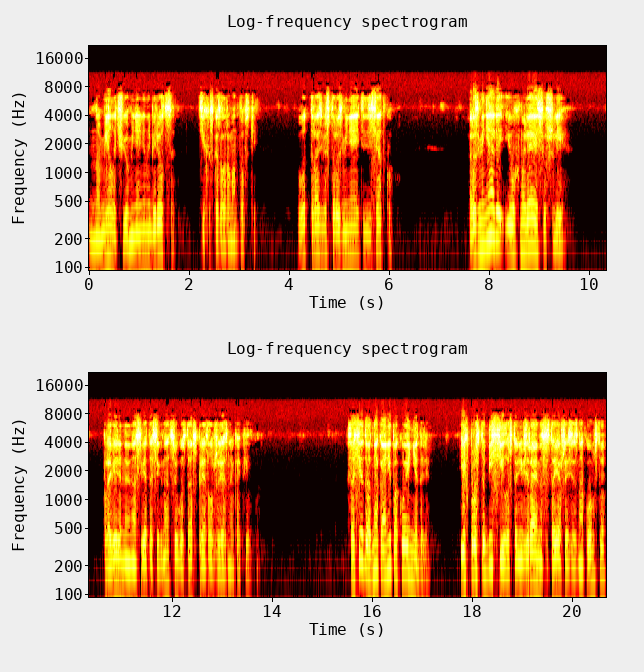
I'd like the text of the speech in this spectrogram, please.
Но мелочи у меня не наберется, — тихо сказал Романтовский. Вот разве что разменяете десятку. Разменяли и, ухмыляясь, ушли. Проверенную на свет ассигнацию Густав спрятал в железную копилку. Соседу, однако, они покоя не дали. Их просто бесило, что, невзирая на состоявшееся знакомство,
